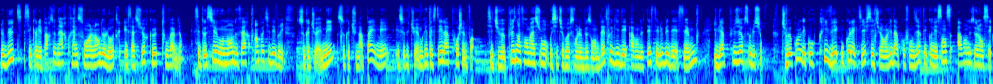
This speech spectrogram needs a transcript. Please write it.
Le but, c'est que les partenaires prennent soin l'un de l'autre et s'assurent que tout va bien. C'est aussi le moment de faire un petit débrief. Ce que tu as aimé, ce que tu n'as pas aimé et ce que tu aimerais tester la prochaine fois. Si tu veux plus d'informations ou si tu ressens le besoin d'être guidé avant de tester le BDSM, il y a plusieurs solutions. Tu peux prendre des cours privés ou collectifs si tu as envie d'approfondir tes connaissances avant de te lancer.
